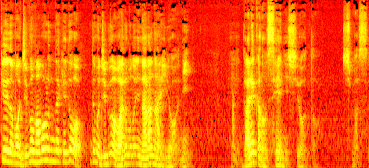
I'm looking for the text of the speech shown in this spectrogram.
けれども自分を守るんだけどでも自分は悪者にならないように誰かのせいにしようとします。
